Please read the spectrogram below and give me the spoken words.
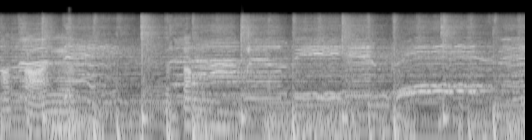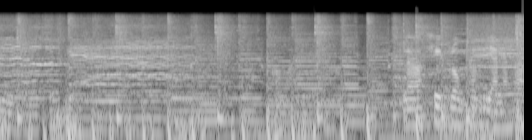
เขาสอนไงมันต้องแล้วก็คลิกลงทะเบียนนะครับ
